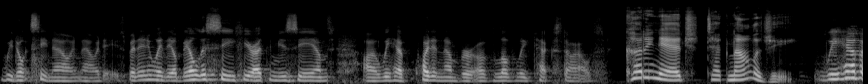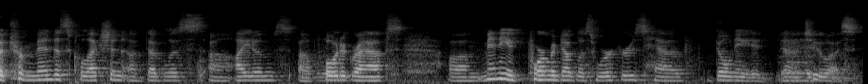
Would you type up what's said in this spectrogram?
we don't see now nowadays. But anyway, they'll be able to see here at the museum. Uh, we have quite a number of lovely textiles. Cutting edge technology. We have a tremendous collection of Douglas uh, items, uh, photographs. Um, many former Douglas workers have donated uh, mm. to us.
